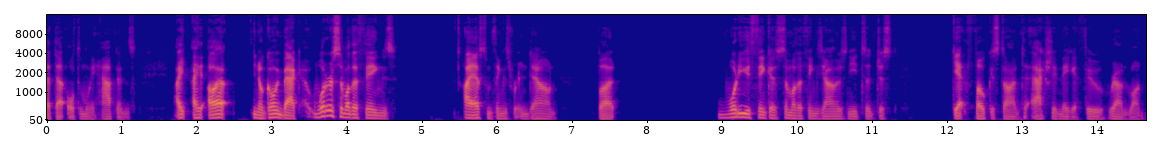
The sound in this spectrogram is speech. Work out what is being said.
that that ultimately happens. I, I, I, you know, going back, what are some other things? I have some things written down, but what do you think of some other things the Islanders need to just get focused on to actually make it through round one?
